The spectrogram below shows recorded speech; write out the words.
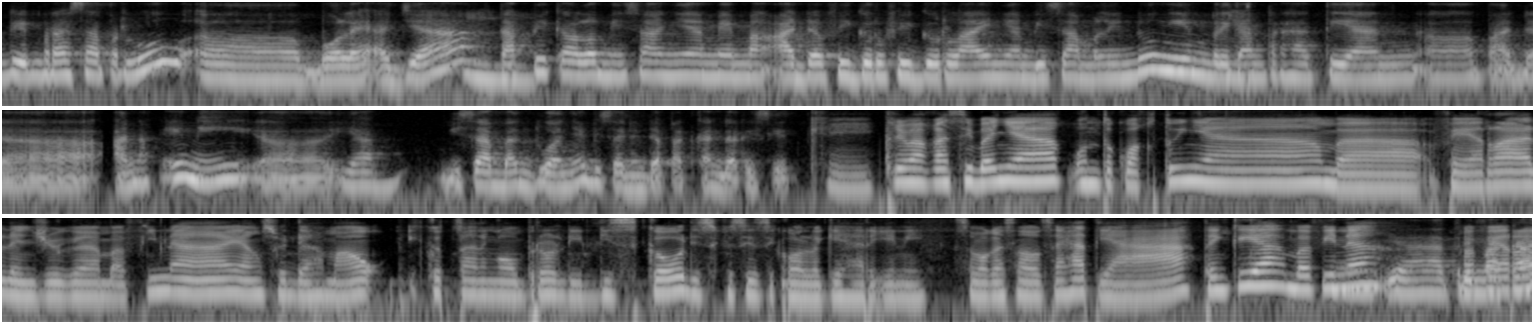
di merasa perlu uh, boleh aja, hmm. tapi kalau misalnya memang ada figur-figur lain yang bisa melindungi, memberikan hmm. perhatian uh, pada anak ini, uh, ya bisa bantuannya bisa didapatkan dari situ. Oke, okay. terima kasih banyak untuk waktunya Mbak Vera dan juga Mbak Vina yang sudah mau ikutan ngobrol di Disco Diskusi Psikologi hari ini. Semoga selalu sehat ya. Thank you ya Mbak Vina. Ya, terima Mbak Vera.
